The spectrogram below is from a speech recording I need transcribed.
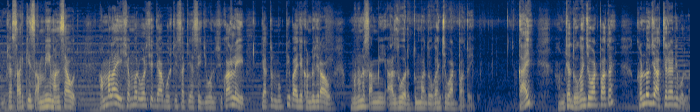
तुमच्यासारखीच आम्ही माणसे आहोत. आम्हालाही शंभर वर्ष ज्या गोष्टीसाठी असे जीवन स्वीकारले त्यातून मुक्ती पाहिजे खंडोजीराव. म्हणूनच आम्ही आजवर तुम्हा दोघांची वाट पाहतोय. काय? आमच्या दोघांची वाट पाहताय? खंडोजी आश्चर्याने बोलला.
